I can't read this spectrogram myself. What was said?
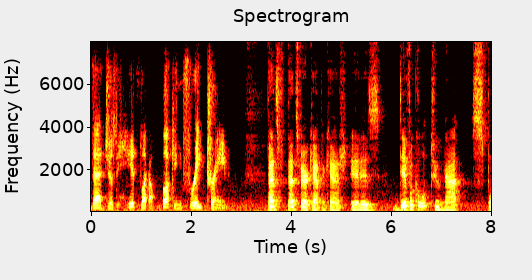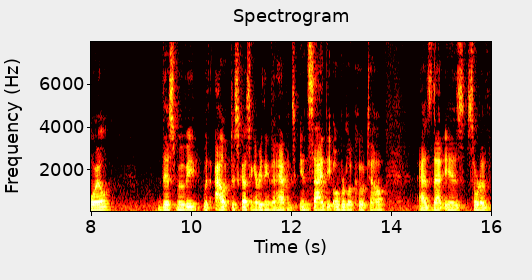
that just hits like a fucking freight train. That's that's fair, Captain Cash. It is difficult to not spoil this movie without discussing everything that happens inside the Overlook Hotel, as that is sort of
